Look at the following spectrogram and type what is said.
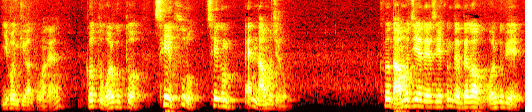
이번 기간 동안에. 그것도 월급도 세후로, 세금 뺀 나머지로. 그 나머지에 대해서 예컨대 내가 월급이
